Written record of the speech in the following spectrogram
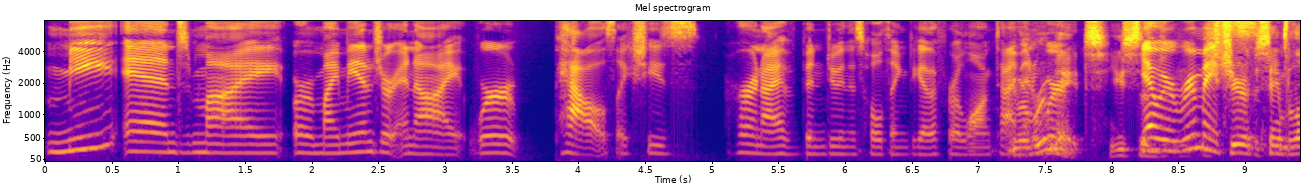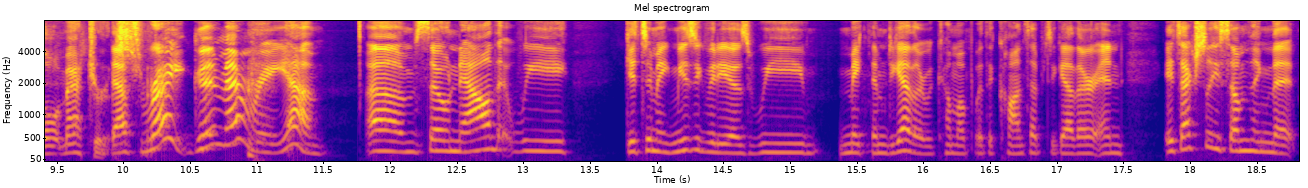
me and my or my manager and I were pals. Like she's her and I have been doing this whole thing together for a long time. You were and we're- roommates. You used yeah, we were roommates. Share the same blow up mattress. That's right. Good memory. Yeah. Um, so now that we get to make music videos, we make them together. We come up with a concept together, and it's actually something that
